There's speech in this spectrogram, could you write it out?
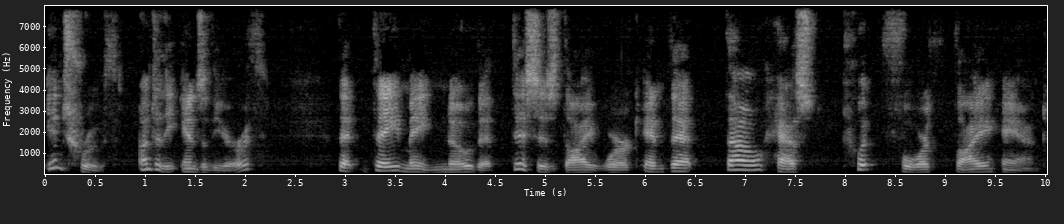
in truth unto the ends of the earth, that they may know that this is thy work, and that thou hast put forth thy hand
